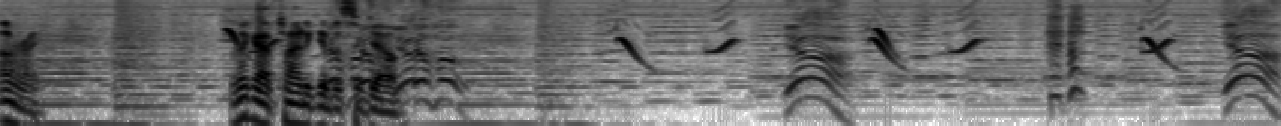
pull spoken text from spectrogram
Alright. I think I have time to give this a go. Yeah. Yeah.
